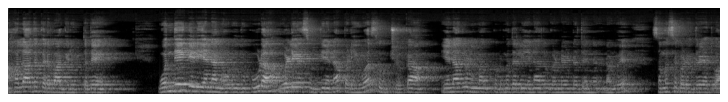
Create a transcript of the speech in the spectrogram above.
ಆಹ್ಲಾದಕರವಾಗಿರುತ್ತದೆ. ಒಂದೇ ಗೆಳೆಯನ್ನು ನೋಡುವುದು ಕೂಡ ಒಳ್ಳೆಯ ಸುದ್ದಿಯನ್ನು ಪಡೆಯುವ ಸೂಚಕ. ಏನಾದರೂ ನಿಮ್ಮ ಕುಟುಂಬದಲ್ಲಿ ಏನಾದರೂ ಗಂಡ ಹೆಂಡತಿ ನಡುವೆ ಸಮಸ್ಯೆಗಳಿದ್ದರೆ ಅಥವಾ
